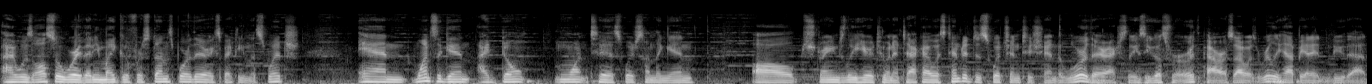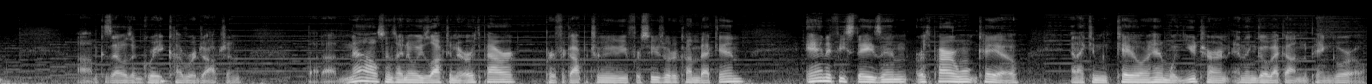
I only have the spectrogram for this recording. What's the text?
I was also worried that he might go for Stun Spore there, expecting the switch. And once again, I don't want to switch something in all strangely here to an attack. I was tempted to switch into Chandelure there actually as he goes for Earth Power, so I was really happy I didn't do that because um, that was a great coverage option. But uh, now, since I know he's locked into Earth Power, perfect opportunity for Scizor to come back in. And if he stays in, Earth Power won't KO, and I can KO him with U-turn and then go back out into Pangoro.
